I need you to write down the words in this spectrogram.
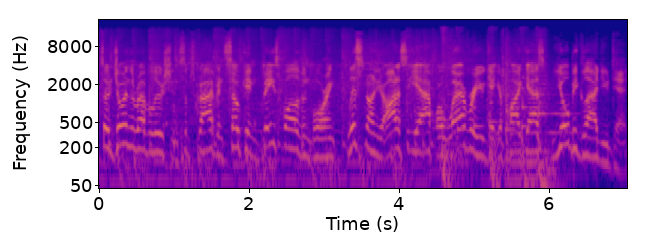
So join the revolution, subscribe, and soak in Baseball Isn't Boring. Listen on your Odyssey app or wherever you get your podcast. You'll be glad you did.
